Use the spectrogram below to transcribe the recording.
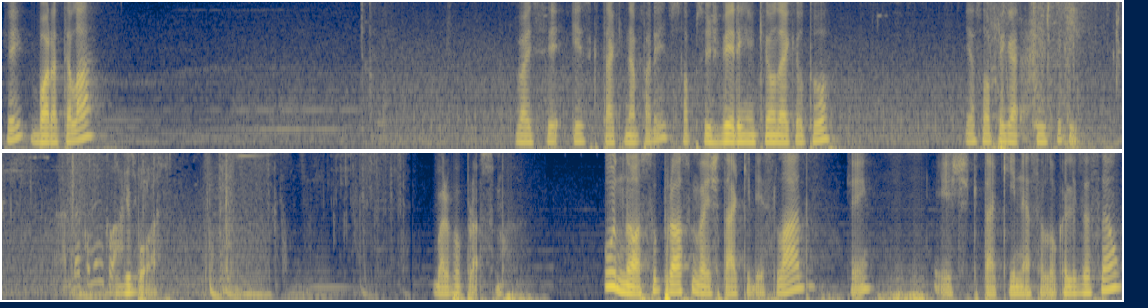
Ok, bora até lá. vai ser esse que tá aqui na parede, só pra vocês verem aqui onde é que eu tô. E é só pegar esse aqui. Um de boa. Bora pro próximo. O nosso próximo vai estar aqui desse lado, ok? Este que está aqui nessa localização.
